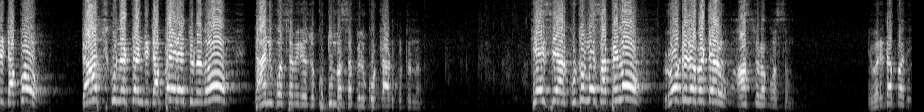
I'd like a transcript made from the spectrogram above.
డబ్బు దాచుకున్నటువంటి డబ్బు ఏదైతున్నదో దానికోసం ఈరోజు కుటుంబ సభ్యులు కొట్లాడుకుంటున్నారు. కేసీఆర్ కుటుంబ సభ్యులు రోడ్డున పడ్డారు ఆస్తుల కోసం. ఎవరి డబ్బు అది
